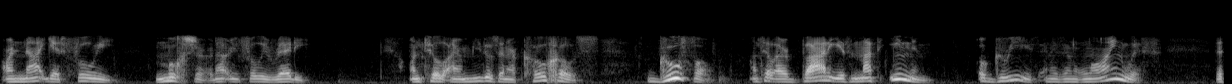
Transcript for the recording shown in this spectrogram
are not yet fully muchshar, not fully ready, until our midos and our kochos, gufo, until our body is matimin, agrees and is in line with the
